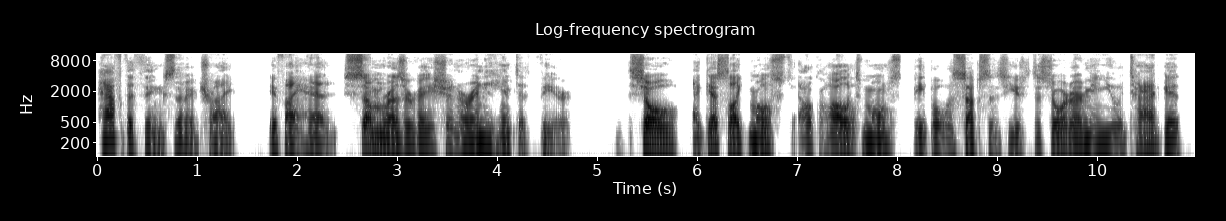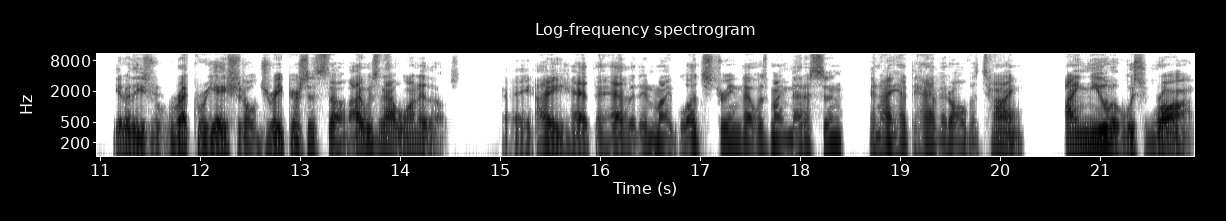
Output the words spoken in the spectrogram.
half the things that I tried if I had some reservation or any hint of fear. So I guess like most alcoholics, most people with substance use disorder, I mean, you attack it, you know, these recreational drinkers and stuff. I was not one of those. Okay. I had to have it in my bloodstream. That was my medicine. And I had to have it all the time. I knew it was wrong,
